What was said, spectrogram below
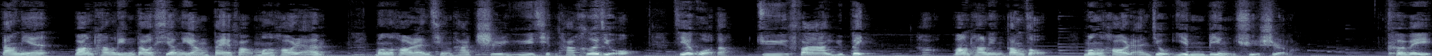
当年王昌龄到襄阳拜访孟浩然，孟浩然请他吃鱼，请他喝酒，结果呢，居发于背。好，王昌龄刚走，孟浩然就因病去世了。可谓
